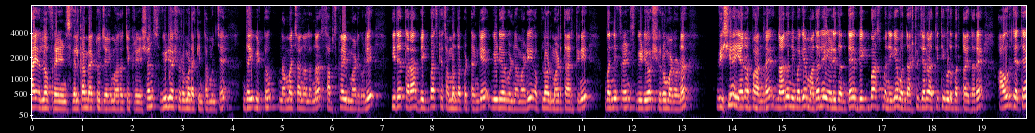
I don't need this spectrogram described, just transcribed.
Hi hello friends welcome back to Jai Maruti creations video ಶುರು ಮಾಡೋಕ್ಕಿಂತ ಮುಂಚೆ ದಯವಿಟ್ಟು ನಮ್ಮ ಚಾನಲನ್ನು ಸಬ್ಸ್ಕ್ರೈಬ್ ಮಾಡ್ಕೊಳ್ಳಿ. ಇದೇ ಥರ ಬಿಗ್ ಬಾಸ್ಗೆ ಸಂಬಂಧಪಟ್ಟಂಗೆ ವಿಡಿಯೋಗಳನ್ನ ಮಾಡಿ ಅಪ್ಲೋಡ್ ಮಾಡ್ತಾ ಇರ್ತೀನಿ. ಬನ್ನಿ ಫ್ರೆಂಡ್ಸ್ ವಿಡಿಯೋ ಶುರು ಮಾಡೋಣ. ವಿಷಯ ಏನಪ್ಪ ಅಂದರೆ, ನಾನು ನಿಮಗೆ ಮೊದಲೇ ಹೇಳಿದಂತೆ ಬಿಗ್ ಬಾಸ್ ಮನೆಗೆ ಒಂದಷ್ಟು ಜನ ಅತಿಥಿಗಳು ಬರ್ತಾ ಇದ್ದಾರೆ. ಅವ್ರ ಜೊತೆ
